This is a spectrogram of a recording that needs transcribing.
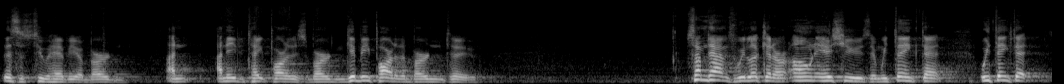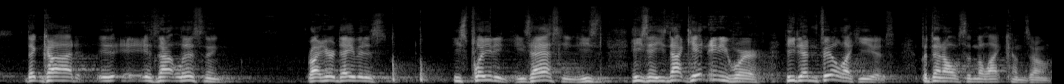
This is too heavy a burden. I, I need to take part of this burden. Give me part of the burden too. Sometimes we look at our own issues and we think that we think that, that God is not listening. Right here, David is he's pleading, he's asking, he's, he's, he's not getting anywhere. He doesn't feel like he is. But then all of a sudden the light comes on.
